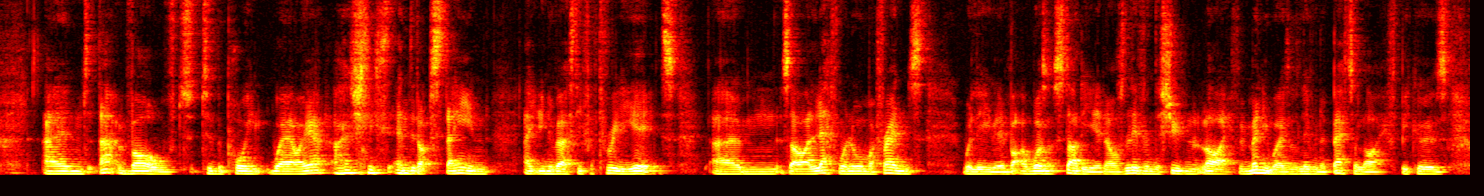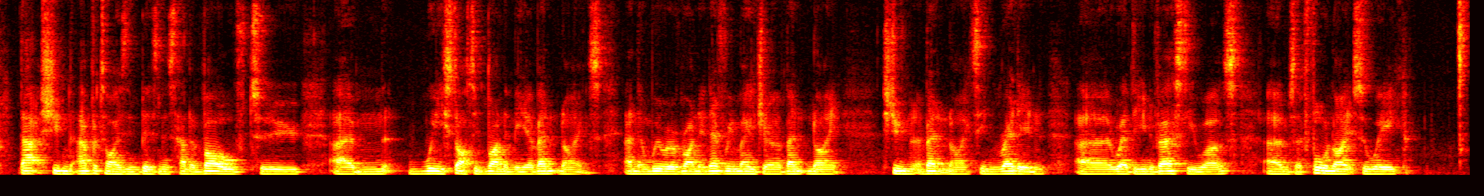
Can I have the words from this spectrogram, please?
And that evolved to the point where I, I actually ended up staying at university for three years. Um, so I left when all my friends were leaving, but I wasn't studying. I was living the student life. In many ways, I was living a better life because that student advertising business had evolved to um, we started running the event nights, and then we were running every major event night. Student event night in Reading, uh, where the university was, um, so four nights a week,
